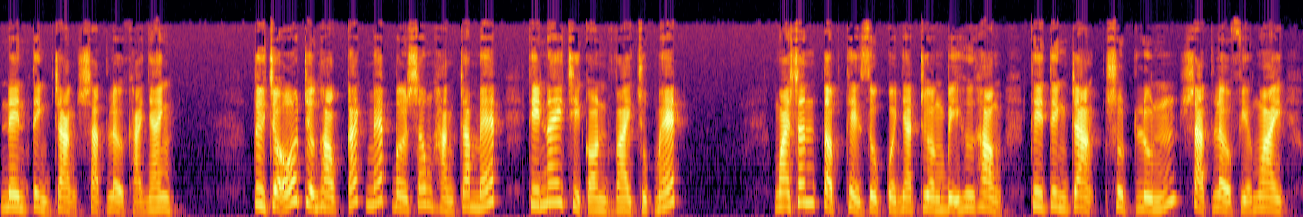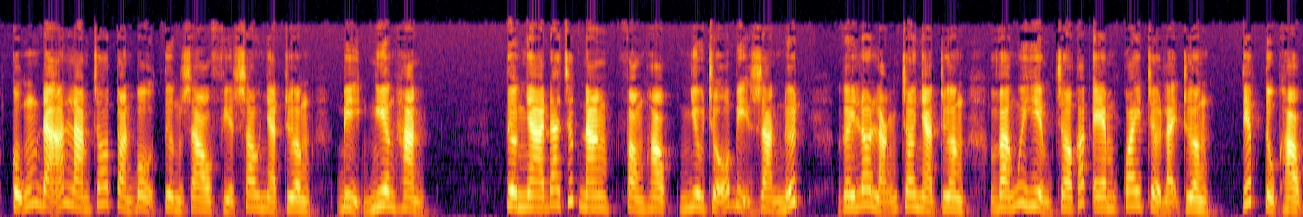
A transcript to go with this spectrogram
nên tình trạng sạt lở khá nhanh. Từ chỗ trường học cách mép bờ sông hàng trăm mét thì nay chỉ còn vài chục mét. Ngoài sân tập thể dục của nhà trường bị hư hỏng thì tình trạng sụt lún, sạt lở phía ngoài cũng đã làm cho toàn bộ tường rào phía sau nhà trường bị nghiêng hẳn. Tường nhà đa chức năng, phòng học nhiều chỗ bị rạn nứt, gây lo lắng cho nhà trường và nguy hiểm cho các em quay trở lại trường, tiếp tục học.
